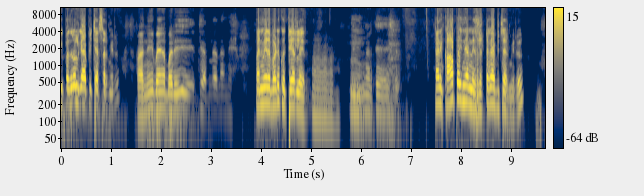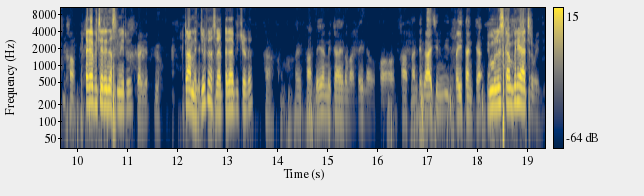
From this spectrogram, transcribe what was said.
ఈ పది రోజులు గ్యాప్ ఇచ్చారు సార్ మీరు? పని పైన పడి తీరలేదండి. పని మీద పడి కొద్ది తీరలేదు. కానీ కాపు అయిందండి అసలు ఎట్ట కాపించారు మీరు. ఎట్ట కాపించారు అసలు మీరు? అన్నది చూడు అసలు ఎట్ట కాపించాడు అవి పడ్డాయండి కాయలు పడ్డాయి తంతె కాసింది ఇది పై తంతె మిమ్మల్ని చూసి కంపెనీ ఆశ్చర్యపోయింది.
